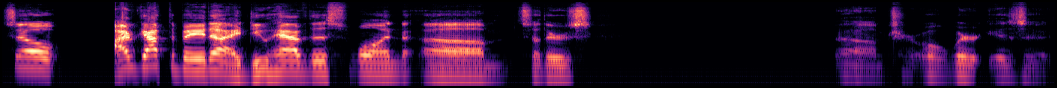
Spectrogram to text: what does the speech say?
So I've got the beta. I do have this one. Um, so there's, um, oh, where is it?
